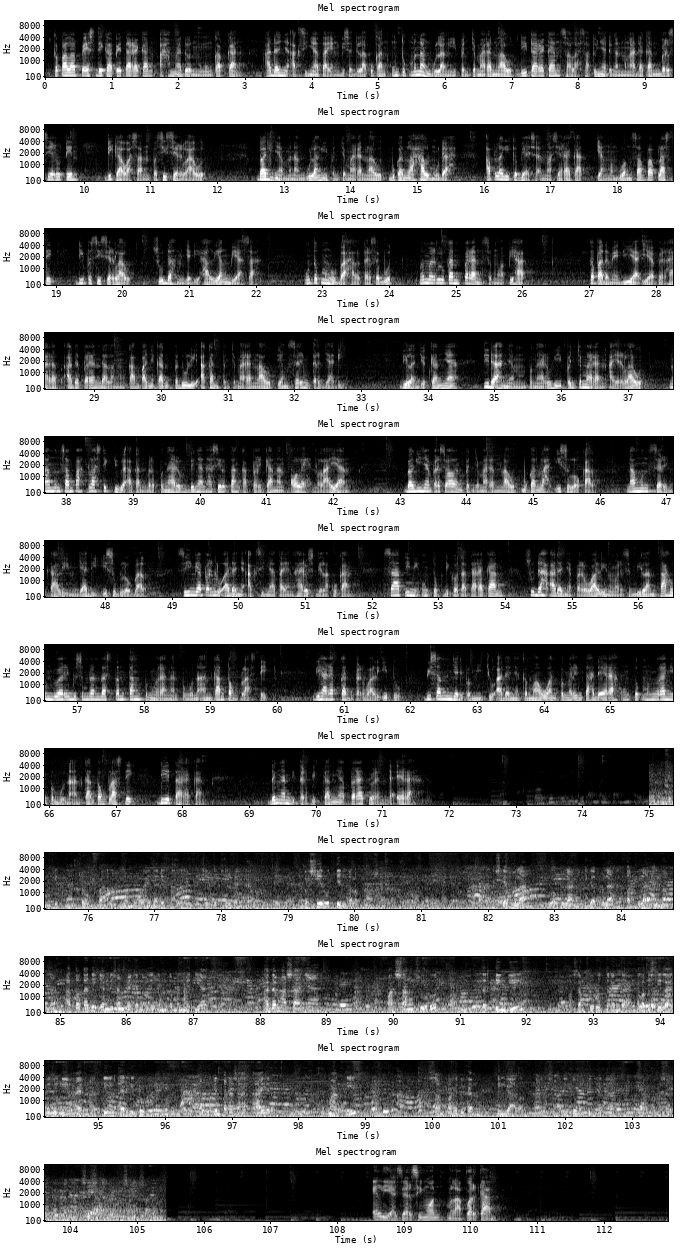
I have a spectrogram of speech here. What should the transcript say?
Kepala PSDKP Tarakan Ahmadon mengungkapkan, adanya aksi nyata yang bisa dilakukan untuk menanggulangi pencemaran laut di Tarakan salah satunya dengan mengadakan bersih rutin di kawasan pesisir laut. Baginya menanggulangi pencemaran laut bukanlah hal mudah, apalagi kebiasaan masyarakat yang membuang sampah plastik di pesisir laut sudah menjadi hal yang biasa. Untuk mengubah hal tersebut, memerlukan peran semua pihak. Kepada media, ia berharap ada peran dalam mengkampanyekan peduli akan pencemaran laut yang sering terjadi. Dilanjutkannya, tidak hanya mempengaruhi pencemaran air laut, namun sampah plastik juga akan berpengaruh dengan hasil tangkap perikanan oleh nelayan. Baginya persoalan pencemaran laut bukanlah isu lokal, namun sering kali menjadi isu global, sehingga perlu adanya aksi nyata yang harus dilakukan. Saat ini untuk di kota Tarakan, sudah adanya Perwali nomor 9 tahun 2019 tentang pengurangan penggunaan kantong plastik. Diharapkan Perwali itu bisa menjadi pemicu adanya kemauan pemerintah daerah untuk mengurangi penggunaan kantong plastik di Tarakan dengan diterbitkannya peraturan daerah. mungkin kita coba lah memulai dari hal yang kecil-kecil dengan bersih rutin kalau menurut saya tiga bulan, dua bulan, tiga bulan, empat bulan, lima bulan, atau tadi yang disampaikan oleh teman-teman media, ada masanya pasang surut tertinggi, pasang surut terendah. Kalau istilah di sini air mati, air hidup. Kan mungkin pada saat air mati sampah itu kan tinggal nah saat itu mungkin kita bisa lakukan aksi secara bersama-sama Eliazar Simon melaporkan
